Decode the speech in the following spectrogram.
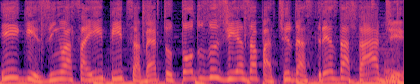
E Guizinho Açaí Pizza, aberto todos os dias a partir das três da tarde.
